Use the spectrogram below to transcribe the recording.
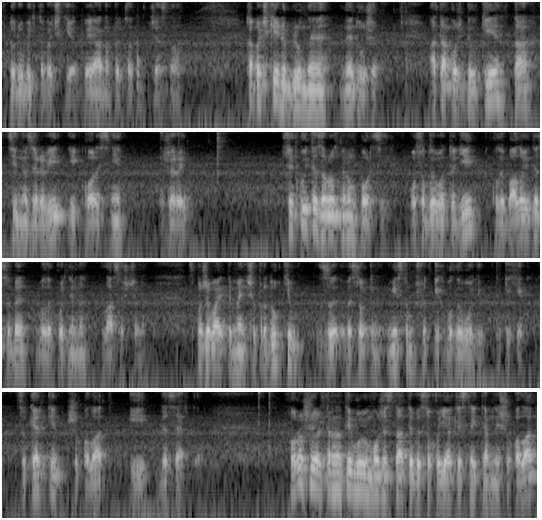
хто любить кабачки. Я, наприклад, чесно, Кабачки люблю не, не дуже, а також білки та цільнозірові і корисні жири. Слідкуйте за розміром порцій, особливо тоді, коли балуєте себе великодніми ласощами. Споживайте менше продуктів з високим містом швидких вуглеводів, таких як цукерки, шоколад і десерти. Хорошою альтернативою може стати високоякісний темний шоколад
